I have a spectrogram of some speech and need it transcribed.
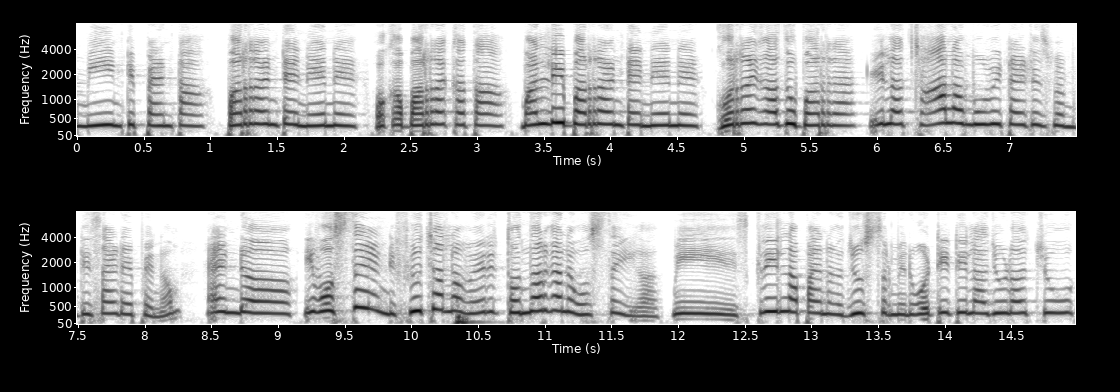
మీ ఇంటి పెంట. బర్ర అంటే నేనే. ఒక బర్ర కథ. మళ్ళీ బర్ర అంటే నేనే. గొర్రె కాదు బర్ర. ఇలా చాలా మూవీ టైటిల్స్ మేము డిసైడ్ అయిపోయినాం. అండ్ ఇవి వస్తాయండి. ఫ్యూచర్లో వెరీ తొందరగానే వస్తాయి ఇక. మీ స్క్రీన్ల పైన చూస్తారు మీరు ఓటీటీలో చూడొచ్చు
